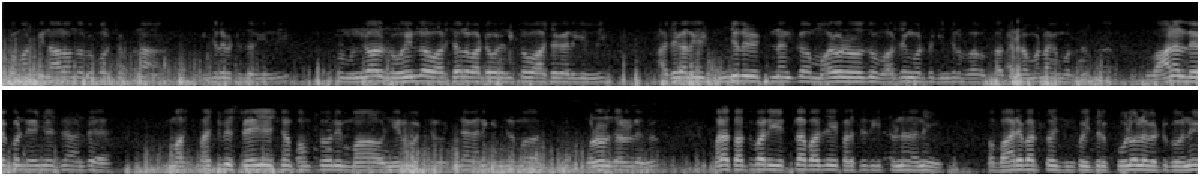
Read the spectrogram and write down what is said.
ఒక మనిషికి నాలుగు వందల రూపాయల చొప్పున గింజలు పెట్టడం జరిగింది. ఇప్పుడు ముందుగా రోహిణిలో వర్షాలు పడ్డవాడు ఎంతో ఆశ కలిగింది. ఆశ కలిగి గింజలు పెట్టినాక మరో రోజు వర్షం కొడితే గింజలు బా- కాస్త వానలు లేకుండా ఏం చేసినా అంటే మా ఫస్ట్ మీరు స్ప్రే చేసిన పంపుతోని మా నీళ్ళు కొట్టిన వచ్చినా కానీ గింజలు మా మొలవడం జరగలేదు. మళ్ళీ తదుపరి ఎట్లా బాధ పరిస్థితి ఇట్టున్నదని మా భార్య భర్త ఇంకో ఇద్దరు కూలోళ్ళు పెట్టుకొని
